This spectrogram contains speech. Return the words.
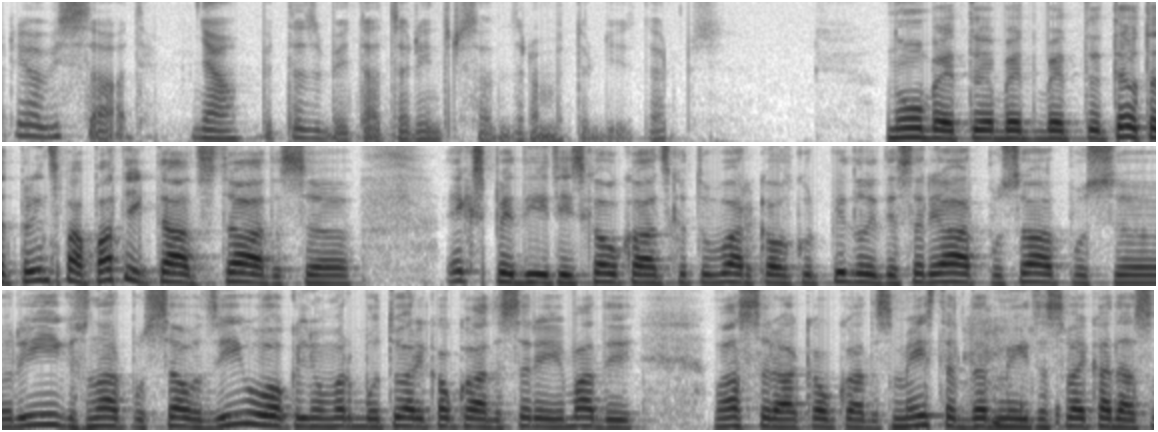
Arī jau visādi. Jā, bet tas bija tāds arī interesants dramaturgijas darbs. Nu, bet, bet, bet tev tad, principā, patīk tādas, tādas uh, ekspedīcijas kaut kādas, ka tu vari kaut kur piedalīties arī ārpus, ārpus uh, Rīgas un ārpus savu dzīvokļu, un varbūt tu arī kaut kādas arī vadi vasarā kaut kādas meistardarbnīcas vai kādās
